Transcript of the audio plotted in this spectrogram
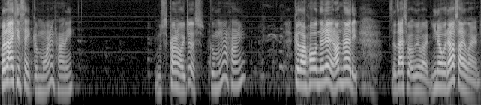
but I can say, Good morning, honey. It's kind of like this Good morning, honey. Because I'm holding it in, I'm ready. So that's what we learned. You know what else I learned?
